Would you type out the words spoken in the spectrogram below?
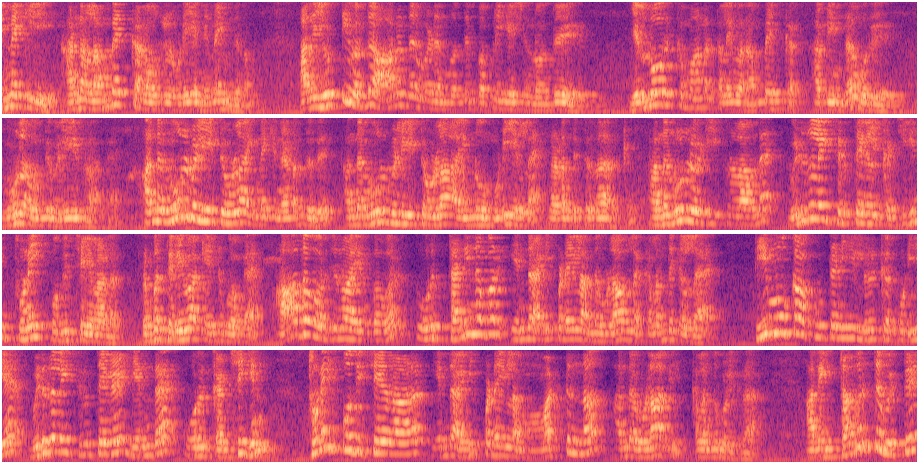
இன்னைக்கு அண்ணல் அம்பேத்கர் அவர்களுடைய நினைவு தினம். அதையொட்டி வந்து ஆனந்த விடன் வந்து பப்ளிகேஷன் வந்து எல்லோருக்குமான தலைவர் அம்பேத்கர் அப்படின்ற ஒரு நூலை வந்து வெளியிடுறாங்க. அந்த நூல் வெளியீட்டு விழா இன்னைக்கு நடந்தது. அந்த நூல் வெளியீட்டு விழா இன்னும் முடியல நடந்துட்டு தான் இருக்கு. அந்த நூல் வெளியீட்டு விழாவில் விடுதலை சிறுத்தைகள் கட்சியின் துணை பொதுச் செயலாளர் ரொம்ப தெளிவாக கேட்டுக்கோங்க. ஆதவ் அர்ஜுனா என்பவர் ஒரு தனிநபர் என்ற அடிப்படையில் அந்த விழாவில் கலந்துக்கல. திமுக கூட்டணியில் இருக்கக்கூடிய விடுதலை சிறுத்தைகள் என்ற ஒரு கட்சியின் துணை பொதுச் செயலாளர் என்ற அடிப்படையில் மட்டும்தான் அந்த விழாவில் கலந்து கொள்கிறார். அதை தவிர்த்து விட்டு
